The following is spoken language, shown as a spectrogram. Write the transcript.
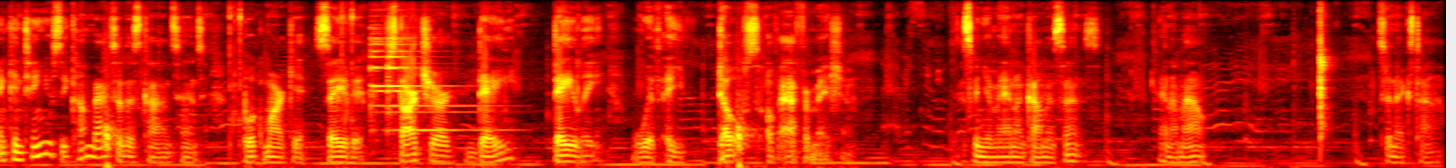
and continuously come back to this content, bookmark it, save it, start your day daily with a dose of affirmation. It's been your man Uncommon Sense, and I'm out. Till next time.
